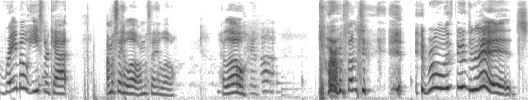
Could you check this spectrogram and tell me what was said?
Rainbow Easter cat. I'm gonna say hello. I'm gonna say hello. Hello. Bro, some dude. Bro, this dude's rich.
